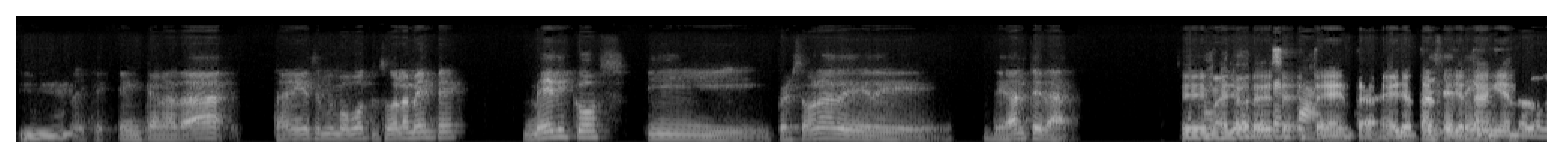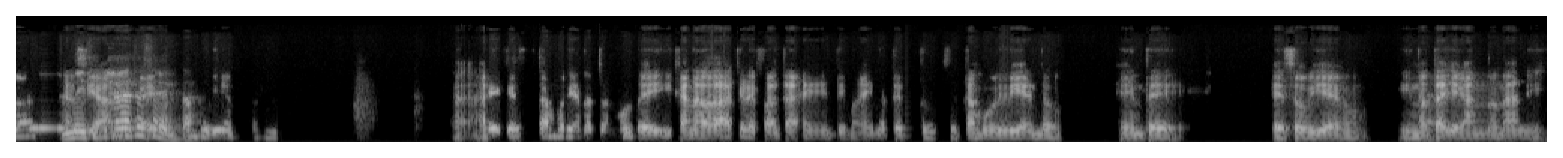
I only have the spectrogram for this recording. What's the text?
Mm, En Canadá están en ese mismo bote, solamente médicos y personas de, de, de alta edad. Sí, Mayores de mayores de 70 70. Ellos están, De ellos 70. están yendo a los hogares Ni siquiera de que ahí 60. están muriendo. Ahí que está muriendo todo el mundo. Y Canadá que le falta gente, imagínate tú, se está muriendo gente, esos viejos, y no está llegando nadie.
